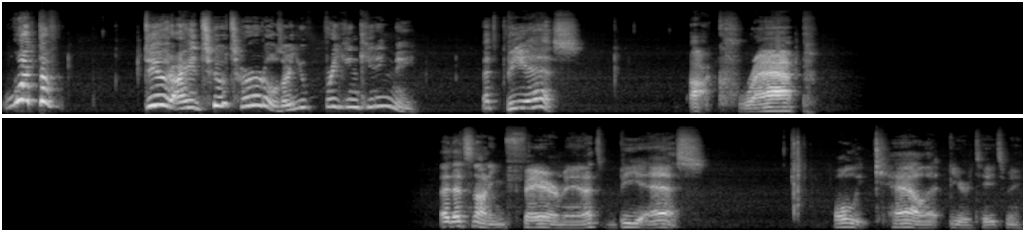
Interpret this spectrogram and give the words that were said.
What? Dude, I had two turtles. Are you freaking kidding me? That's BS. Ah, oh, crap. That's not even fair, man. That's BS. Holy cow, that irritates me.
